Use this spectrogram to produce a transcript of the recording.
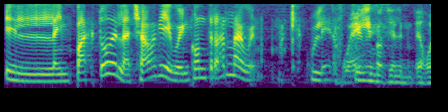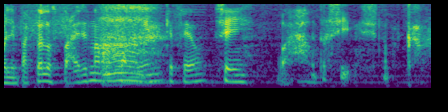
el, impacto de la chava que llegó a encontrarla, güey? No, qué culero. Güey, pues el, o el impacto de los padres, mamá, Ah. también, qué feo. Sí. Wow. Neta, Sí, está muy cabrón.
